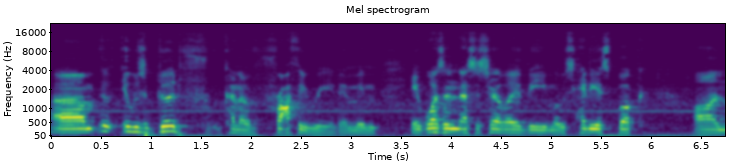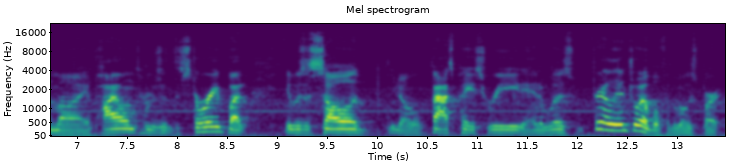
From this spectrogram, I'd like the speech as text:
Um, it, it, was a good f- kind of frothy read. I mean, it wasn't necessarily the most headiest book on my pile in terms of the story, but it was a solid, you know, fast-paced read, and it was fairly enjoyable for the most part.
